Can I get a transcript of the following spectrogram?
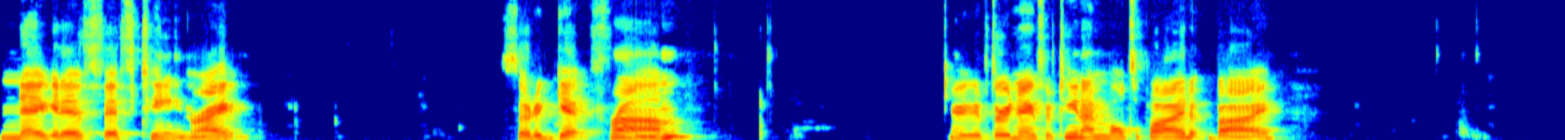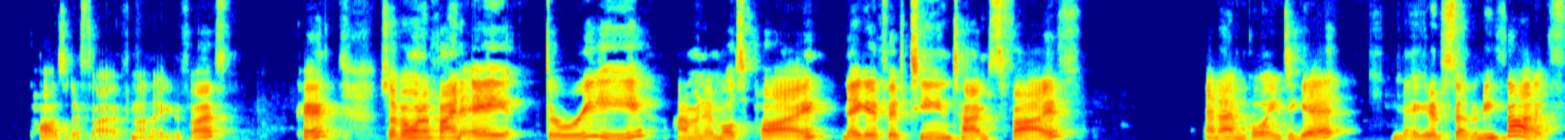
negative 15, right? So to get from negative 3 to negative 15, I multiplied by positive 5, not negative 5. Okay, so if I want to find a 3, I'm going to multiply negative 15 times 5, and I'm going to get negative 75.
